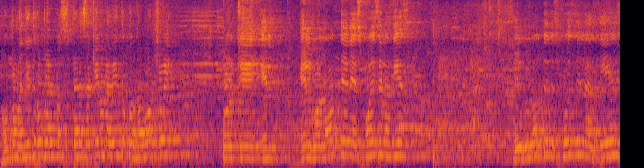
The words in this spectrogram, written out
Un momentito, compadre, nos esperas aquí en un ladito, por favor, Chuy. Porque el, el golón de después de las 10 el volante después de las 10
